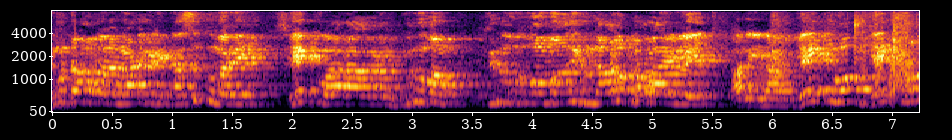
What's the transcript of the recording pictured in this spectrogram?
மூன்றாம் உலக நாடுகளை நசுக்கும் வரை சேக்குவாராவின் உருவம் திருவுருவமாக இருந்தாலும் பரவாயில்லை. அதை நாம் ஏற்றுவோம் ஏற்றுவோம்.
